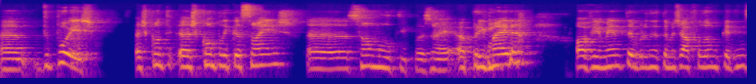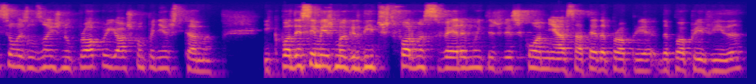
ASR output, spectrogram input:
Um, depois, as, as complicações uh, são múltiplas, não é? A primeira, obviamente, a Bruna também já falou um bocadinho, são as lesões no próprio e aos companheiros de cama e que podem ser mesmo agredidos de forma severa, muitas vezes com ameaça até da própria, da própria vida.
